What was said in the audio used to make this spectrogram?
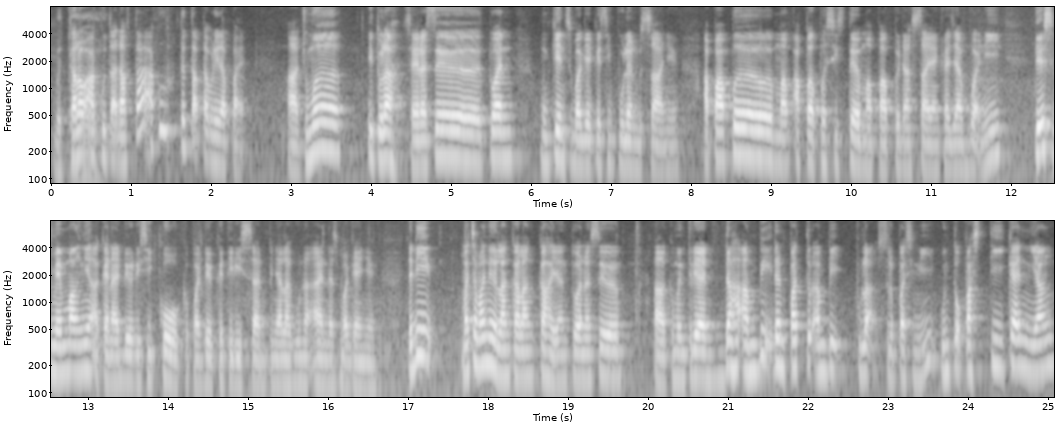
Betul. Kalau aku tak daftar, aku tetap tak boleh dapat. Ha, cuma itulah saya rasa tuan mungkin sebagai kesimpulan besarnya apa-apa apa-apa sistem apa-apa dasar yang kerajaan buat ni dia sememangnya akan ada risiko kepada ketirisan, penyalahgunaan dan sebagainya. Jadi macam mana langkah-langkah yang tuan rasa uh, kementerian dah ambil dan patut ambil pula selepas ini untuk pastikan yang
